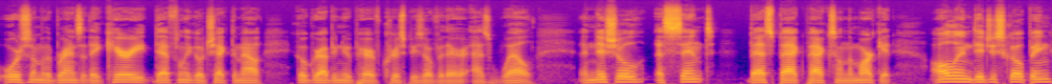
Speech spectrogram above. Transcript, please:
or some of the brands that they carry. Definitely go check them out. Go grab a new pair of Crispies over there as well. Initial Ascent, best backpacks on the market. Ollin digiscoping.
